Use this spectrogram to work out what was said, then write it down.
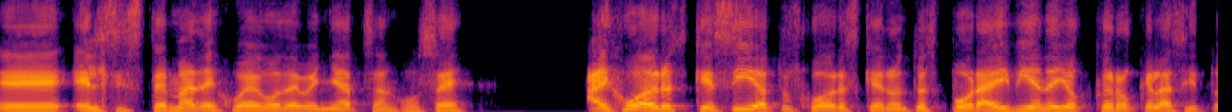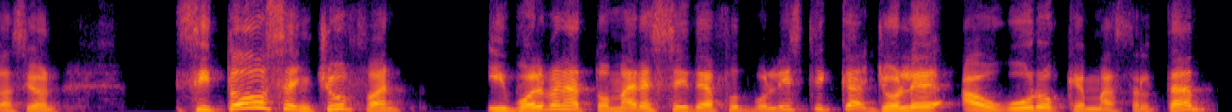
eh, el sistema de juego de Beñat San José. Hay jugadores que sí, otros jugadores que no. Entonces, por ahí viene yo creo que la situación. Si todos se enchufan y vuelven a tomar esa idea futbolística, yo le auguro que Mazaltán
